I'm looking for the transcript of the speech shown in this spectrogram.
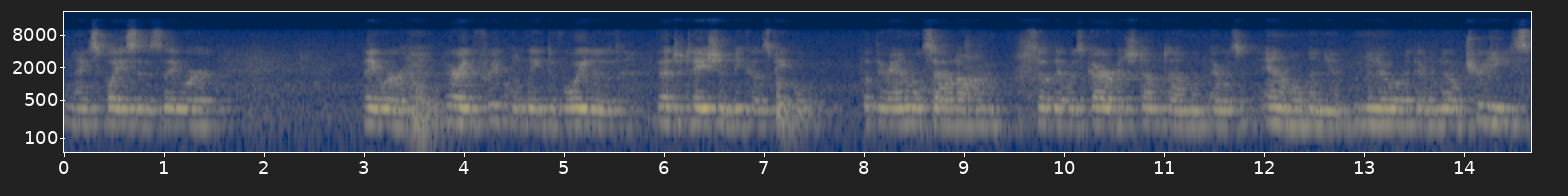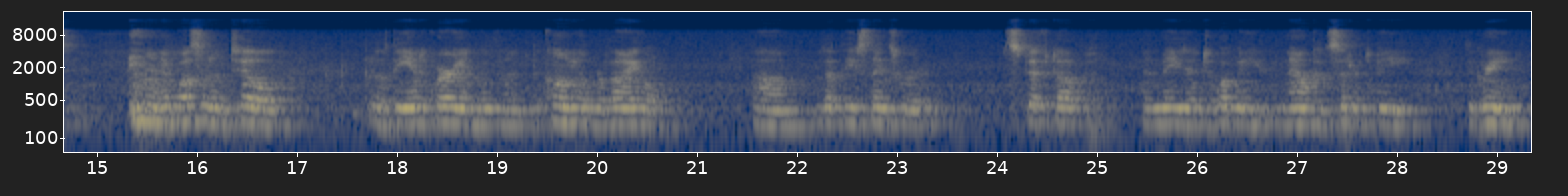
nice places. They were, they were very frequently devoid of vegetation because people put their animals out on them. So there was garbage dumped on them. There was animal manure. There were no trees. And it wasn't until the- antiquarian movement, the colonial revival, um, that these things were spiffed up and made into what we now consider to be the green.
